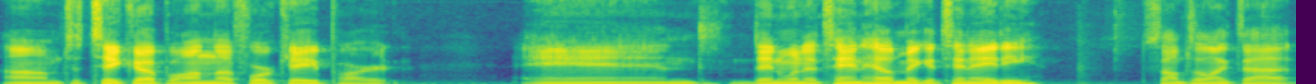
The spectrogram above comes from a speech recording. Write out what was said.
um, to take up on the 4K part, and then when it's handheld, make it 1080, something like that.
